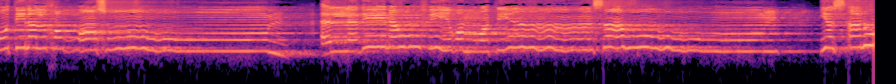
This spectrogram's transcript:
قتل الخراصون. الذين هم في غمرة ساهون. يسألون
